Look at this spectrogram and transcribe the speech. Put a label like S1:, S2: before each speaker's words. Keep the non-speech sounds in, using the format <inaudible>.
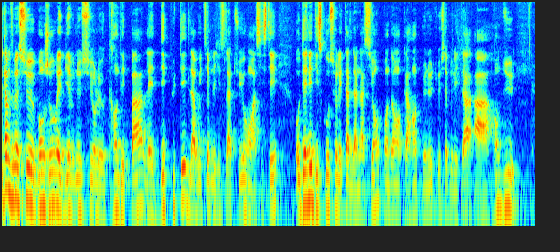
S1: Mesdames et messieurs, bonjour et bienvenue sur le grand débat. Les députés de la 8e législature ont assisté au dernier discours sur l'état de la nation. Pendant 40 minutes, le chef de l'État a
